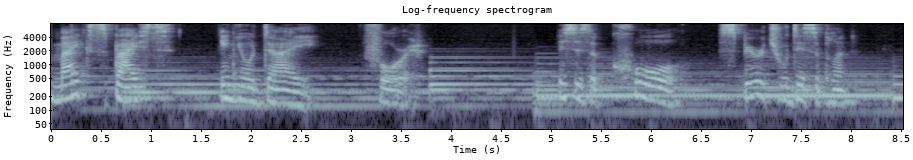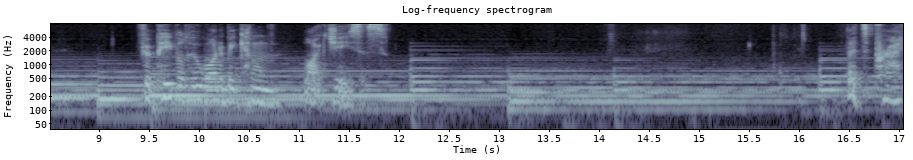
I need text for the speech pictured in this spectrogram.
Make space in your day for it. This is a core spiritual discipline for people who want to become like Jesus. Let's pray.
